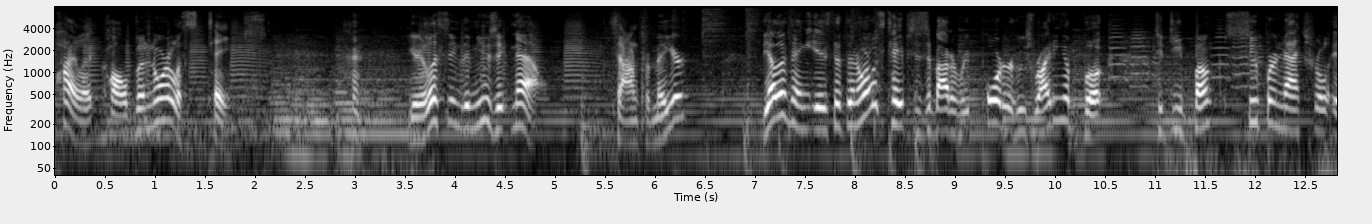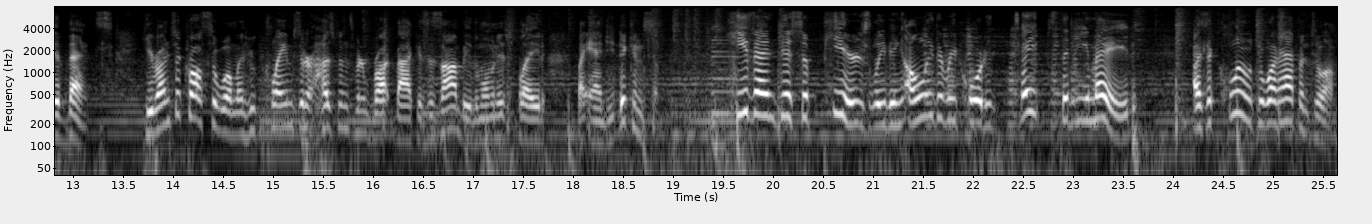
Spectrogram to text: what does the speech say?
pilot called The Norliss Tapes. You're listening to the music now. Sound familiar? The other thing is that The Norliss Tapes is about a reporter who's writing a book to debunk supernatural events. He runs across a woman who claims that her husband's been brought back as a zombie. The woman is played by Angie Dickinson. He then disappears, leaving only the recorded tapes that he made as a clue to what happened to him.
